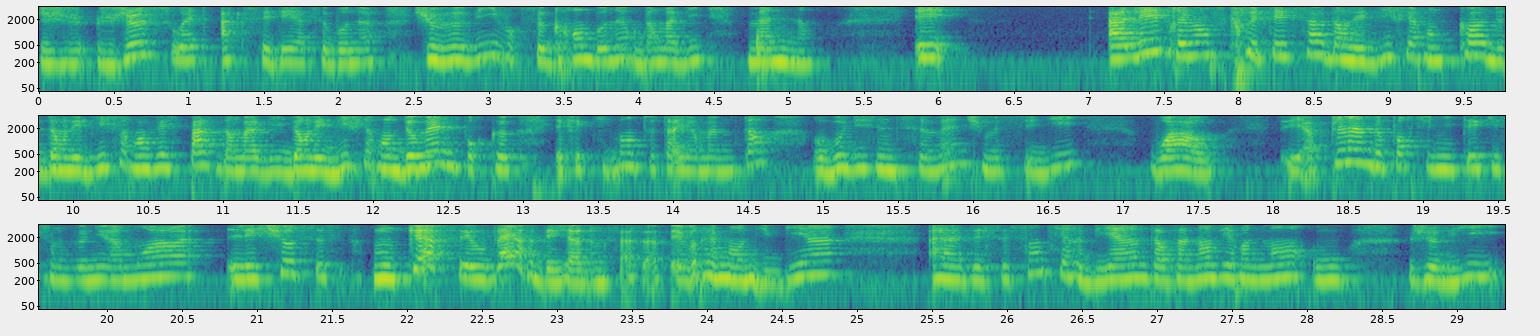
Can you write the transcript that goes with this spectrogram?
je, souhaite accéder à ce bonheur. Je veux vivre ce grand bonheur dans ma vie maintenant. Et aller vraiment scruter ça dans les différents codes, dans les différents espaces dans ma vie, dans les différents domaines pour que effectivement tout aille en même temps. Au bout d'une semaine, je me suis dit, waouh, il y a plein d'opportunités qui sont venues à moi. Les choses, mon cœur s'est ouvert déjà, donc ça, ça fait vraiment du bien euh, de se sentir bien dans un environnement où je vis,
